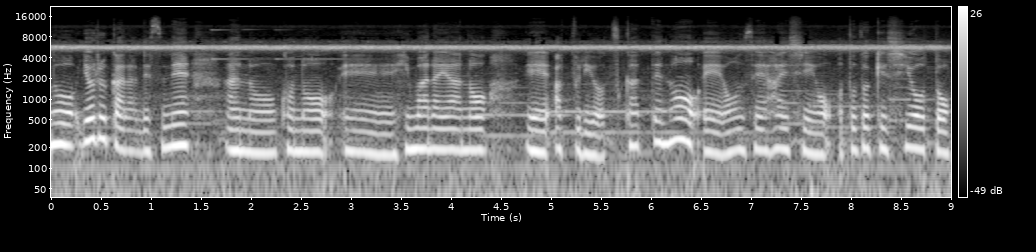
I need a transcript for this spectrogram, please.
の夜からですねあのこの、え、ヒマラヤの、えー、アプリを使っての、えー、音声配信をお届けしようと、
